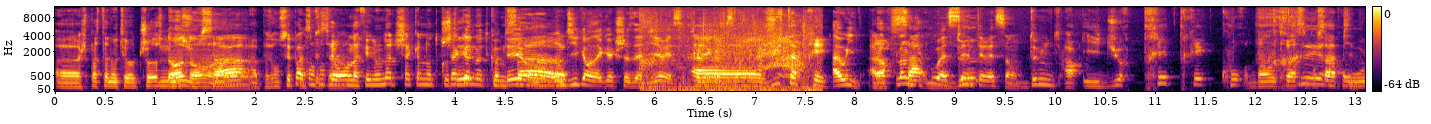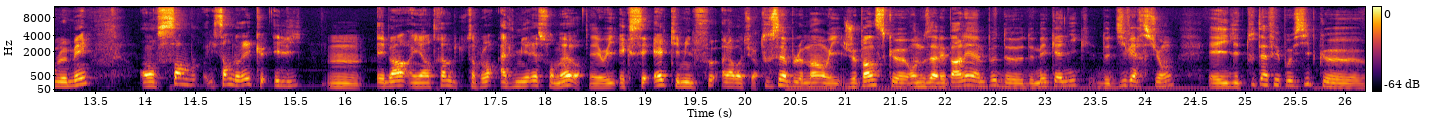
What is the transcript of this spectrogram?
Euh, je sais pas si t'as noté autre chose non, non, sur ça. Euh, parce qu'on s'est pas concentré, on a fait nos notes chacun de notre côté. Chacun de notre côté, on, on, dit qu'on a quelque chose à dire et c'est très bien comme ça. Euh, juste après. Ah oui, alors, plein ça, du coup assez intéressant. Deux minutes. Alors il dure très très court dans le trailer, c'est pour ça qu'on vous le met. On semble, il semblerait que Ellie Hmm. et eh ben, est en train de tout simplement admirer son œuvre et, oui. et que c'est elle qui a mis le feu à la voiture. Tout simplement, oui. Je pense qu'on nous avait parlé un peu de, mécanique, de diversion, et il est tout à fait possible que,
